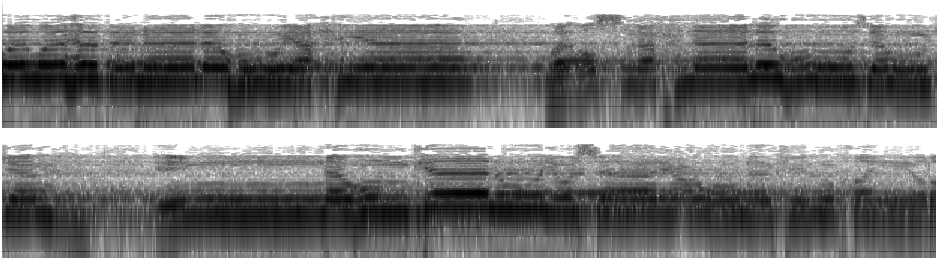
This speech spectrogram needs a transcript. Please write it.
ووهبنا له يحيى وأصلحنا له زوجه. إنهم كانوا يسارعون في الخيرات.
